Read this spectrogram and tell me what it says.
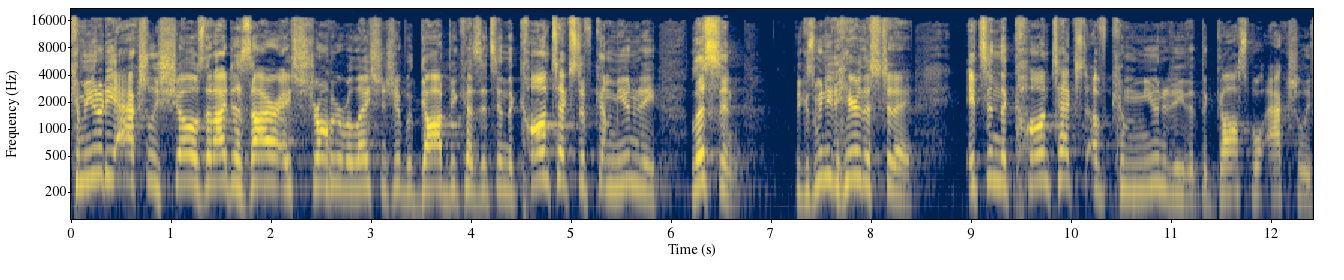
Community actually shows that I desire a stronger relationship with God because it's in the context of community. Listen, because we need to hear this today. It's in the context of community that the gospel actually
